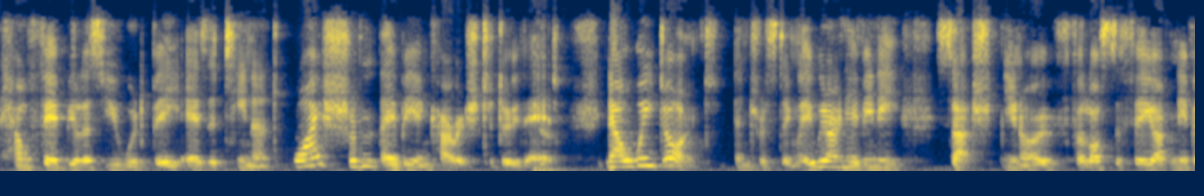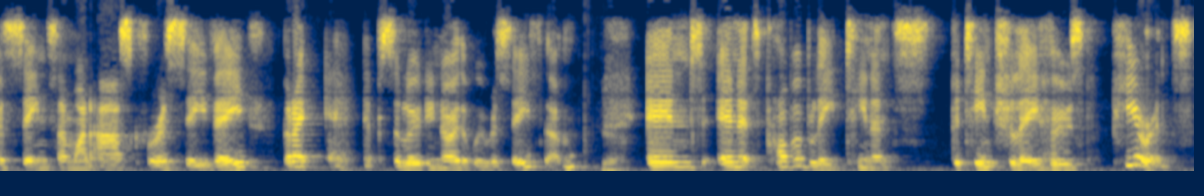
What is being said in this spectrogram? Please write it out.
how fabulous you would be as a tenant. Why shouldn't they be encouraged to do that? Yeah. Now, we don't, interestingly. We don't have any such, you know, philosophy. I've never seen someone ask for a CV, but I absolutely know that we receive them. Yeah. And and it's probably tenants potentially whose parents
